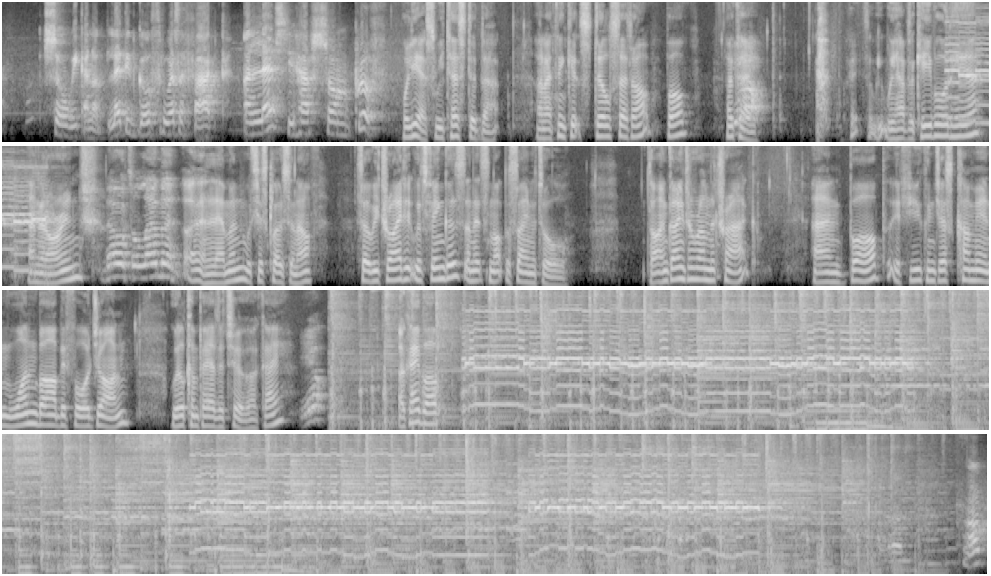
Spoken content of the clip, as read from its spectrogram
so we cannot let it go through as a fact unless you have some proof. Well, yes, we tested that, and I think it's still set up, Bob. Okay. Yeah. okay so we have the keyboard here and an orange. No, it's a lemon. A lemon, which is close enough. So we tried it with fingers, and it's not the same at all. So I'm going to run the track, and Bob, if you can just come in one bar before John, we'll compare the two, okay? Yep. Okay, Bob.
